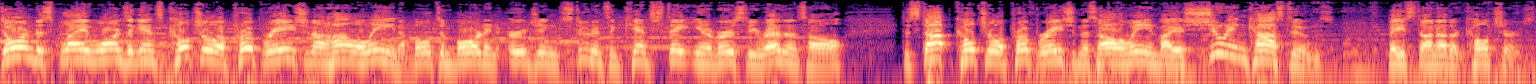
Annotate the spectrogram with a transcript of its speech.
Dorm display warns against cultural appropriation on Halloween. A bulletin board and urging students in Kent State University Residence Hall to stop cultural appropriation this Halloween by eschewing costumes based on other cultures.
